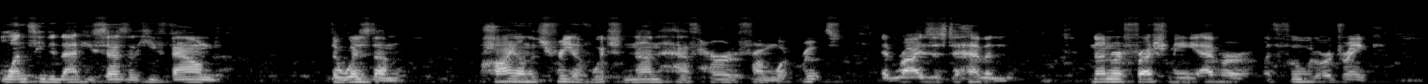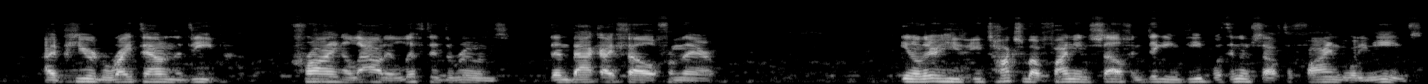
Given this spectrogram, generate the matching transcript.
Once he did that, he says that he found the wisdom high on the tree of which none hath heard from what roots it rises to heaven. None refreshed me ever with food or drink. I peered right down in the deep, crying aloud, I lifted the runes. Then back I fell from there. You know, there he, he talks about finding himself and digging deep within himself to find what he needs.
